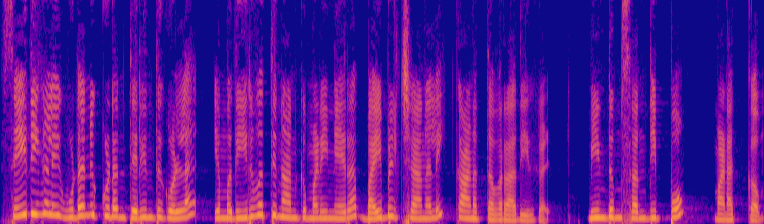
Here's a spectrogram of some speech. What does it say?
செய்திகளை உடனுக்குடன் தெரிந்து கொள்ள எமது இருபத்தி நான்கு மணி நேர பைபிள் சேனலை காணத் தவறாதீர்கள். மீண்டும் சந்திப்போம். வணக்கம்.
